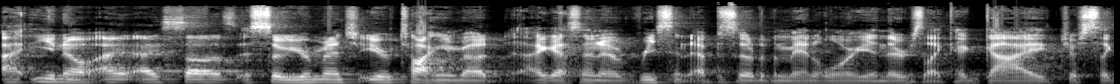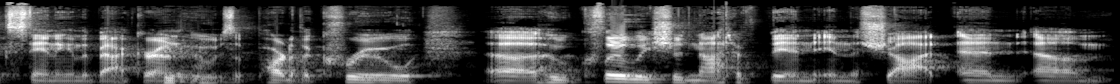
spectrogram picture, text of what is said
I, you know, I, I saw. So you're mentioning you're talking about. I guess in a recent episode of The Mandalorian, there's like a guy just like standing in the background who was a part of the crew, uh, who clearly should not have been in the shot. And um,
